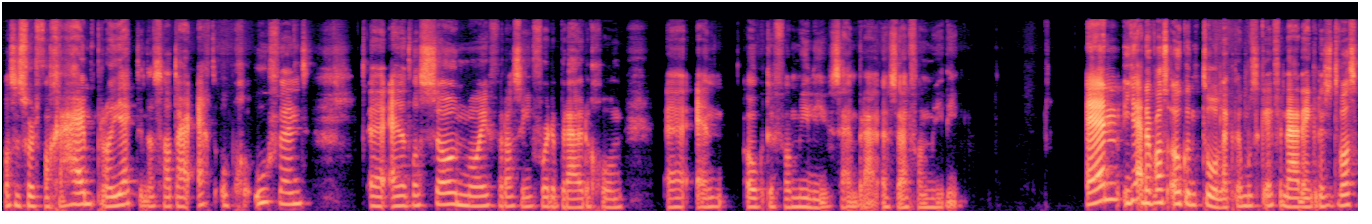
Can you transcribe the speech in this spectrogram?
was een soort van geheim project en dat ze had daar echt op geoefend. Uh, en het was zo'n mooie verrassing voor de bruidegom en ook de familie, zijn, zijn familie. En ja, er was ook een tolk, daar moest ik even nadenken. Dus het was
